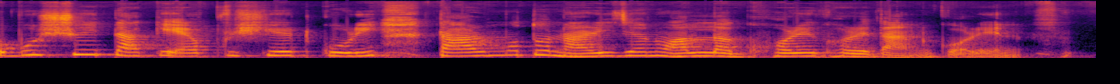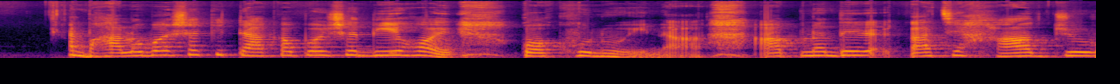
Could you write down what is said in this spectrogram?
অবশ্যই তাকে অ্যাপ্রিসিয়েট করি, তার মতো নারী যেন আল্লাহ ঘরে ঘরে দান করেন। ভালোবাসা কি টাকা পয়সা দিয়ে হয়? কখনোই না। আপনাদের কাছে হাত জোর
